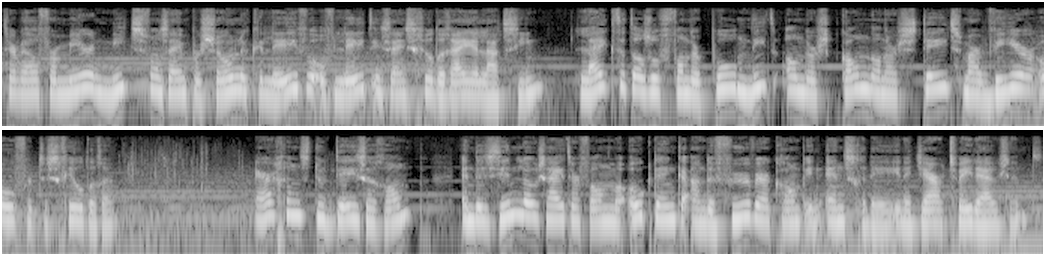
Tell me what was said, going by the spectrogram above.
Terwijl Vermeer niets van zijn persoonlijke leven of leed in zijn schilderijen laat zien, lijkt het alsof Van der Poel niet anders kan dan er steeds maar weer over te schilderen. Ergens doet deze ramp en de zinloosheid ervan me ook denken aan de vuurwerkramp in Enschede in het jaar 2000.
